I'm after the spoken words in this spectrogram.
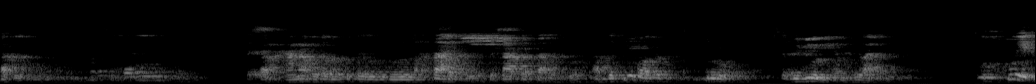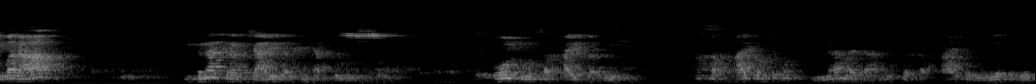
पतला पेशाब खाना होता है, उनको लहता है पेशाब करता है उसको आप देखिए बहुत उसका वीडियो भी हम दिवा तो उसको एक बार आप कितना कर्मचारी रखे हैं पुलिस को कौन कौन सफ़ाई कर्मी है? वहाँ सफ़ाई कम से कम किला मैदान उसका सफ़ाई का नियत रोज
